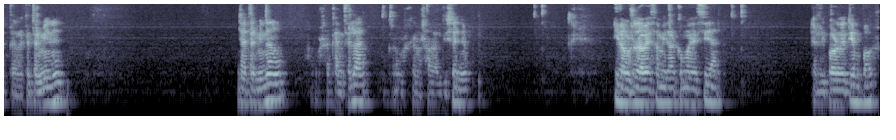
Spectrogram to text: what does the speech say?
Esperar que termine. Ya terminado. Vamos a cancelar. Vamos que nos haga el diseño. Y vamos otra vez a mirar, como decía, el report de tiempos.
